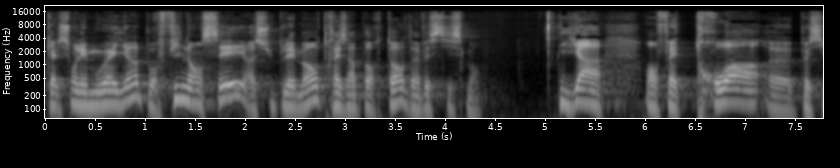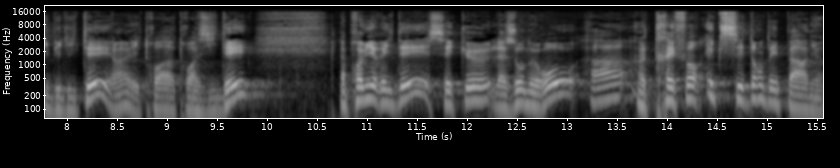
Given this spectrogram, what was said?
Quels sont les moyens pour financer un supplément très important d'investissement? Il y a en fait trois euh, possibilités hein, et trois, trois idées. La première idée, c'est que la zone euro a un très fort excédent d'épargne.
